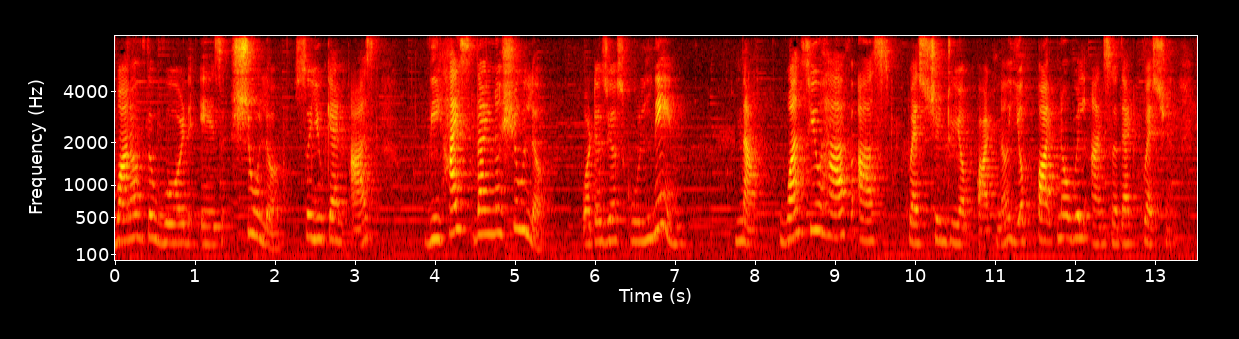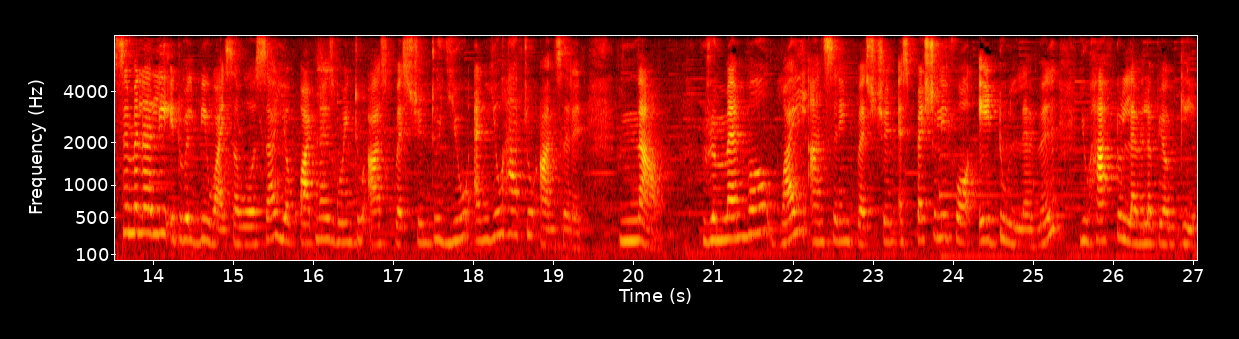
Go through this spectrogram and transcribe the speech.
one of the word is Schule. So you can ask, Wie heißt deine Schule? What is your school name? Now, once you have asked question to your partner, your partner will answer that question. Similarly, it will be vice versa. Your partner is going to ask question to you and you have to answer it. Now, remember while answering question, especially for A2 level, you have to level up your game.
